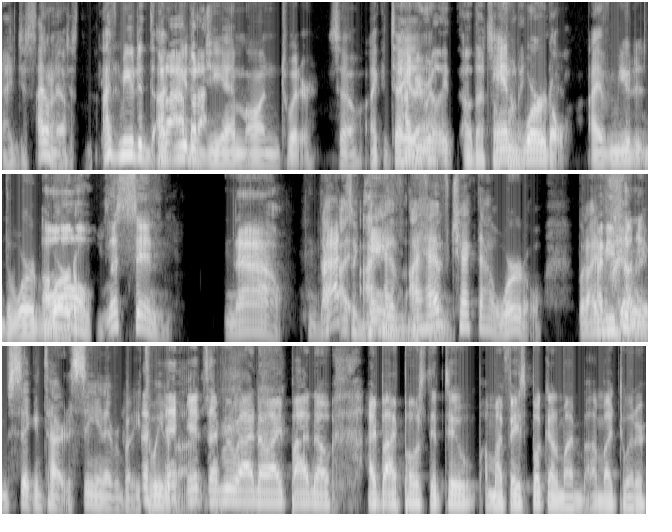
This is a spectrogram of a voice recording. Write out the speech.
I just, I don't know. just- I've muted But I've I- muted but I- GM on Twitter, so I can tell you have that. you really? Oh, that's so and funny. Wordle. I have muted the word oh, Wordle. listen now. That's I, a I game. I have I have checked out Wordle, but I have you really am sick and tired of seeing everybody tweet about it's it. It's everywhere. I know. I, I know. I, I post it too on my Facebook and on my on my Twitter.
